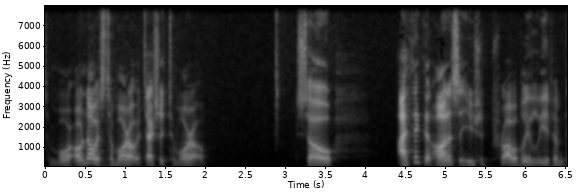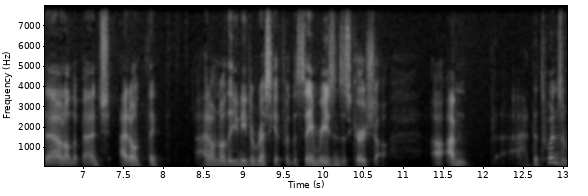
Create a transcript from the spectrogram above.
Tomorrow, oh no, it's tomorrow. It's actually tomorrow. So I think that honestly, you should probably leave him down on the bench. I don't think, I don't know that you need to risk it for the same reasons as Kershaw. Uh, I'm, the Twins are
